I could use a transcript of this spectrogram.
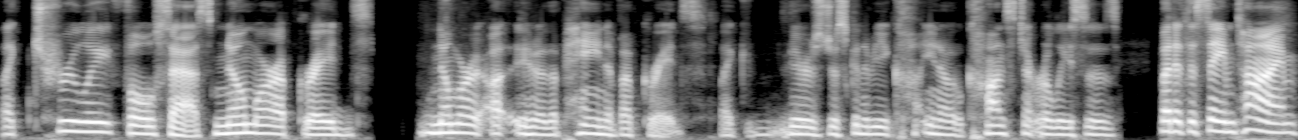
like truly full SaaS. No more upgrades, no more uh, you know the pain of upgrades. Like there's just going to be you know constant releases, but at the same time,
